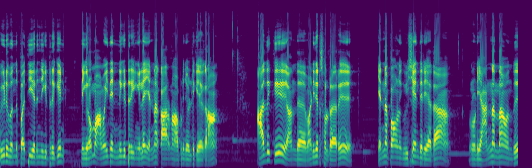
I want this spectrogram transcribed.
வீடு வந்து பற்றி எரிஞ்சிக்கிட்டு இருக்கு. நீங்கள் ரொம்ப அமைதியாக நின்றுக்கிட்டு இருக்கீங்களே என்ன காரணம் அப்படின்னு சொல்லிட்டு கேட்குறான் அதுக்கு அந்த மனிதர் சொல்கிறாரு என்னப்பா உனக்கு விஷயம் தெரியாதா? உன்னுடைய அண்ணன் தான் வந்து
